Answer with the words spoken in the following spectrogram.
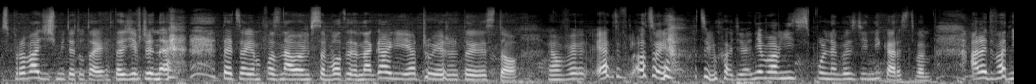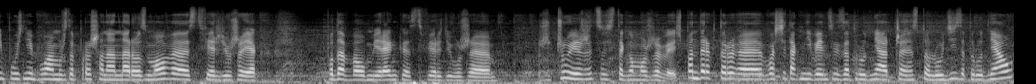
sprowadzić mi tę tutaj, tę dziewczynę, tę co ją poznałem w sobotę na gali, ja czuję, że to jest to. Ja mówię, jak to, o, co, o co mi chodzi? Ja nie mam nic wspólnego z dziennikarstwem. Ale dwa dni później byłam już zaproszona na rozmowę, stwierdził, że jak podawał mi rękę, stwierdził, że, że czuje, że coś z tego może wyjść. Pan dyrektor e, właśnie tak mniej więcej zatrudnia często ludzi, zatrudniał,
